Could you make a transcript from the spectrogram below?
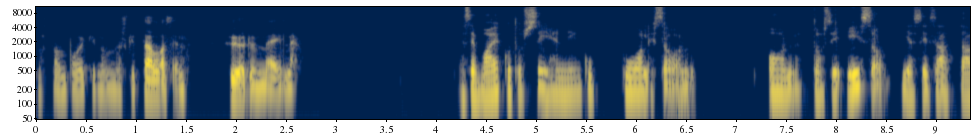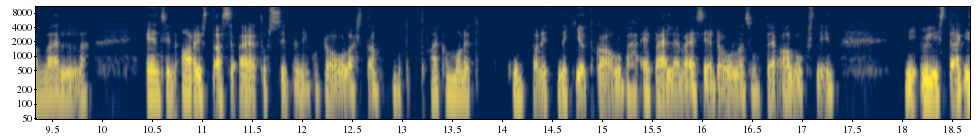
just on poikinut myöskin tällaisen hyödyn meille. Ja se vaikutus siihen niin kuin puolisoon on tosi iso ja se saattaa välillä ensin aristaa se ajatus siitä niin kuin doulasta, mutta aika monet kumppanit, nekin, jotka on ollut vähän epäileväisiä doulan suhteen aluksi, niin, niin ylistääkin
